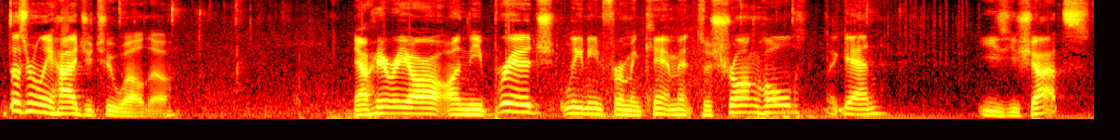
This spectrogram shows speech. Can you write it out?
It doesn't really hide you too well, though. Now here we are on the bridge leading from encampment to stronghold. Again, easy shots.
